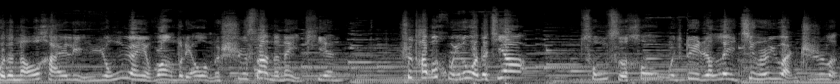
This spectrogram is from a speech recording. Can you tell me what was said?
我的脑海里永远也忘不了我们失散的那一天，是他们毁了我的家。”从此后，我就对人类敬而远之了。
